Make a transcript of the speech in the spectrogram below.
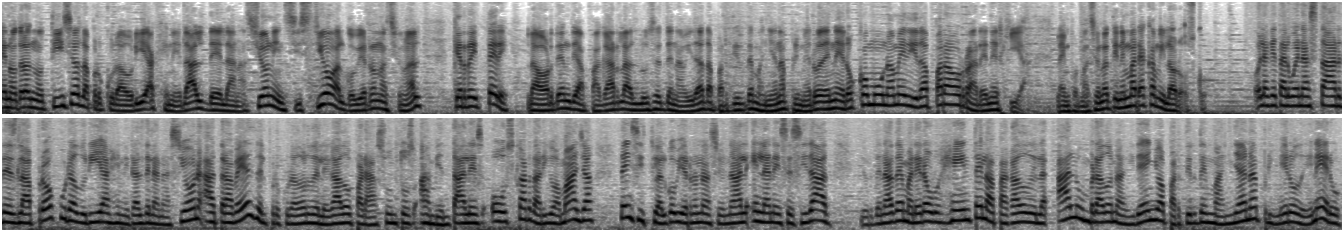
En otras noticias, la Procuraduría General de la Nación insistió al Gobierno Nacional que reitere la orden de apagar las luces de Navidad a partir de mañana primero de enero como una medida para ahorrar energía. La información la tiene María Camila Orozco. Hola, ¿qué tal? Buenas tardes. La Procuraduría General de la Nación, a través del Procurador Delegado para Asuntos Ambientales, Oscar Darío Amaya, le insistió al Gobierno Nacional en la necesidad de ordenar de manera urgente el apagado del alumbrado navideño a partir de mañana, primero de enero,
